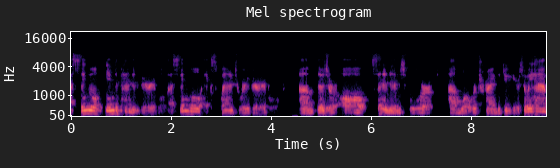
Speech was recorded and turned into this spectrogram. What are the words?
a single independent variable, a single explanatory variable um, those are all synonyms for um, what we're trying to do here. So we have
